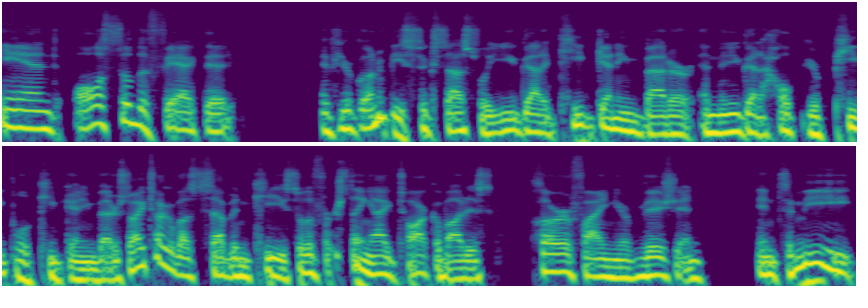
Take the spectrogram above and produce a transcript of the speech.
and also the fact that if you're going to be successful, you got to keep getting better and then you got to help your people keep getting better. So I talk about seven keys. So the first thing I talk about is clarifying your vision. And to me,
